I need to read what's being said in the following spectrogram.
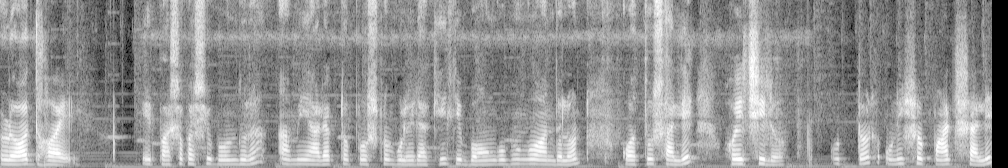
রদ হয়। এর পাশাপাশি বন্ধুরা, আমি আর একটা প্রশ্ন বলে রাখি যে, বঙ্গভঙ্গ আন্দোলন কত সালে হয়েছিল? উত্তর, উনিশশো পাঁচ সালে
